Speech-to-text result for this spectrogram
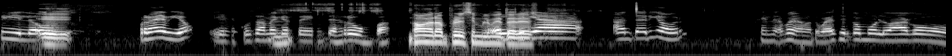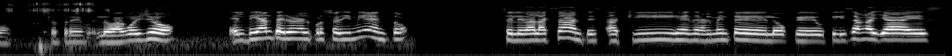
Sí, lo eh, previo, y escúchame que te interrumpa. No, era simplemente el día anterior, bueno, te voy a decir cómo lo hago, lo hago yo. El día anterior al procedimiento, se le da laxantes. Aquí generalmente lo que utilizan allá es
